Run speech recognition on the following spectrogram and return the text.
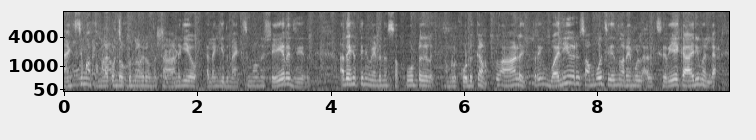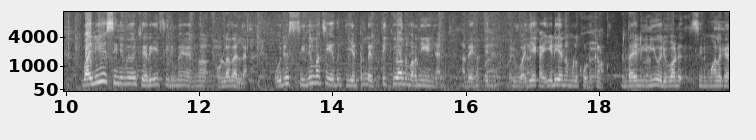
മാക്സിമം നമ്മളെ കൊണ്ട് ഒക്കുന്നവരൊന്ന് കാണുകയോ അല്ലെങ്കിൽ ഇത് മാക്സിമം ഒന്ന് ഷെയർ ചെയ്ത് അദ്ദേഹത്തിന് വേണ്ടുന്ന സപ്പോർട്ടുകൾ നമ്മൾ കൊടുക്കണം. ആൾ ഇത്രയും വലിയൊരു സംഭവം ചെയ്തെന്ന് പറയുമ്പോൾ അത് ചെറിയ കാര്യമല്ല. വലിയ സിനിമയോ ചെറിയ സിനിമയോ എന്ന് ഉള്ളതല്ല. ഒരു സിനിമ ചെയ്ത് തിയേറ്ററിൽ എത്തിക്കുക എന്ന് പറഞ്ഞു കഴിഞ്ഞാൽ അദ്ദേഹത്തിന് ഒരു വലിയ കൈയടിയെ നമ്മൾ കൊടുക്കണം. എന്തായാലും ഇനിയും ഒരുപാട് സിനിമകളൊക്കെ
